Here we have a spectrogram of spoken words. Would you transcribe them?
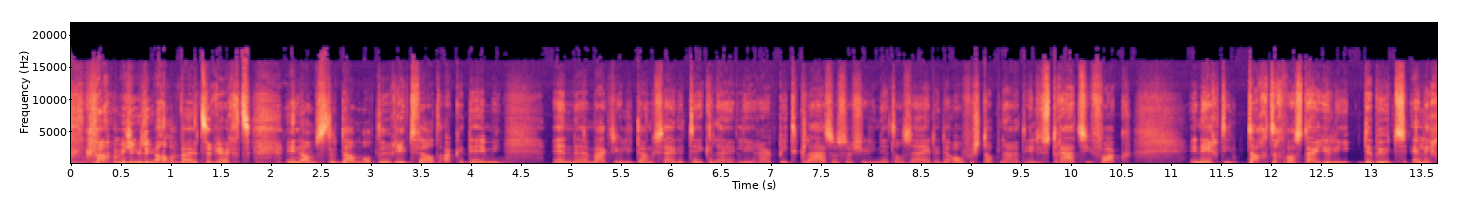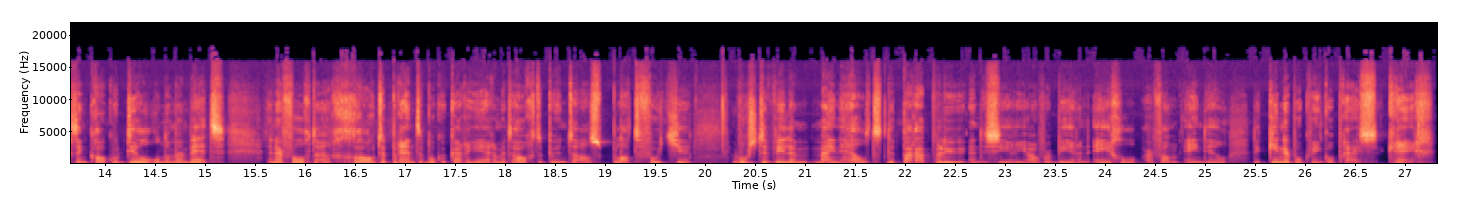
kwamen jullie allebei terecht in Amsterdam op de Rietveld Academie. En maakten jullie dankzij de tekenleraar Piet Klaassen, zoals jullie net al zeiden, de overstap naar het illustratievak. In 1980 was daar jullie debuut. Er ligt een krokodil onder mijn bed. En er volgde een grote prentenboekencarrière met hoogtepunten als Platvoetje, Woeste Willem, Mijn Held, De Paraplu en de serie over Beer en Egel, waarvan een deel de kinderboekwinkelprijs kreeg.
